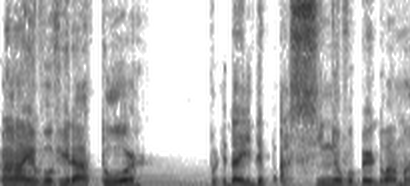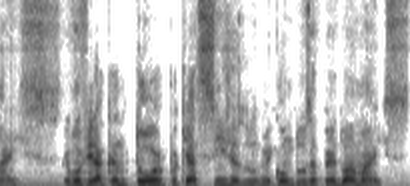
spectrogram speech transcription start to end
Ah, eu vou virar ator, porque daí assim eu vou perdoar mais. Eu vou virar cantor, porque assim Jesus me conduz a perdoar mais.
